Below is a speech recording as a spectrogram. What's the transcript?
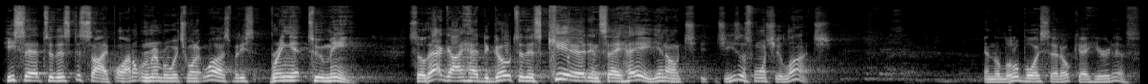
he said to this disciple, I don't remember which one it was, but he said, Bring it to me. So that guy had to go to this kid and say, Hey, you know, Jesus wants your lunch. And the little boy said, Okay, here it is.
